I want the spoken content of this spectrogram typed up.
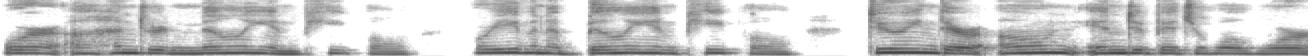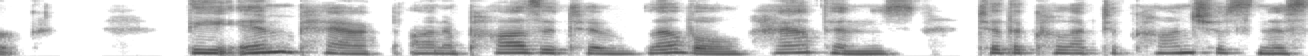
or a hundred million people or even a billion people doing their own individual work, the impact on a positive level happens to the collective consciousness,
